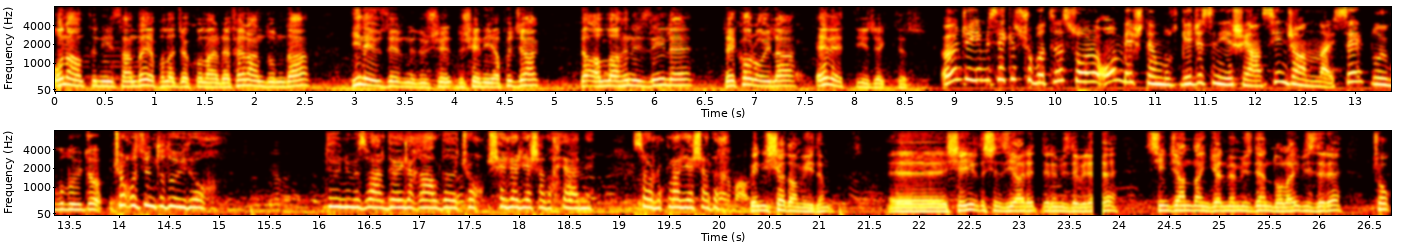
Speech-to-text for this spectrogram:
16 Nisan'da yapılacak olan referandumda yine üzerine düşe- düşeni yapacak ve Allah'ın izniyle rekor oyla evet diyecektir. Önce 28 Şubat'ı sonra 15 Temmuz gecesini yaşayan Sincanlılar ise duyguluydu. Çok üzüntü duyduk. Düğünümüz vardı öyle kaldı. Çok şeyler yaşadık yani. Zorluklar yaşadık. Ben iş adamıydım. Ee, şehir dışı ziyaretlerimizde bile Sincan'dan gelmemizden dolayı bizlere çok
